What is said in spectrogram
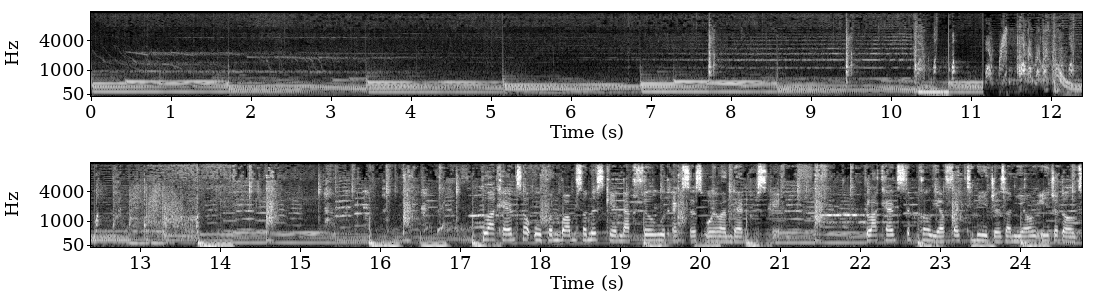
Blackheads are open bumps on the skin that fill with excess oil and dead skin. Blackheads typically affect teenagers and young age adults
